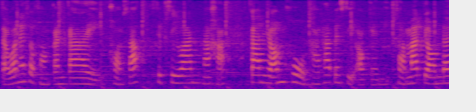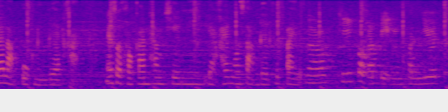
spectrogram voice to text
แต่ว่าในส่วนของการไกรขอสัก 14 วันนะคะ การย้อมผมค่ะถ้าเป็นสีออร์แกนิกสามารถย้อมได้หลังปลูก1เดือนค่ะ ในส่วนของการทำเคมีอยากให้งด3เดือนขึ้นไปเลยแล้วพี่ปกติเป็นคนยืดผ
